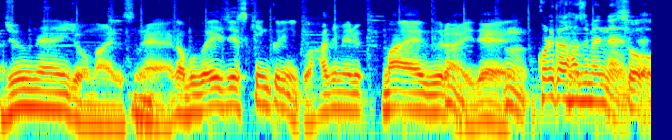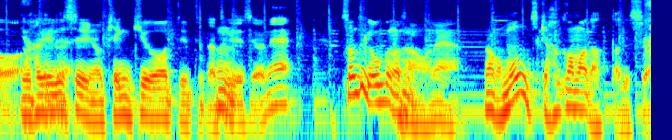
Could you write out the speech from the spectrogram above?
10年以上前ですね。だから僕が AJ スキンクリニックを始める前ぐらいで、うん、これから始めんねんってそう、ハゲ言ってて。薬の研究をって言ってた時ですよね。その時奥野さんはね、なんか紋付き袴だったですよ。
